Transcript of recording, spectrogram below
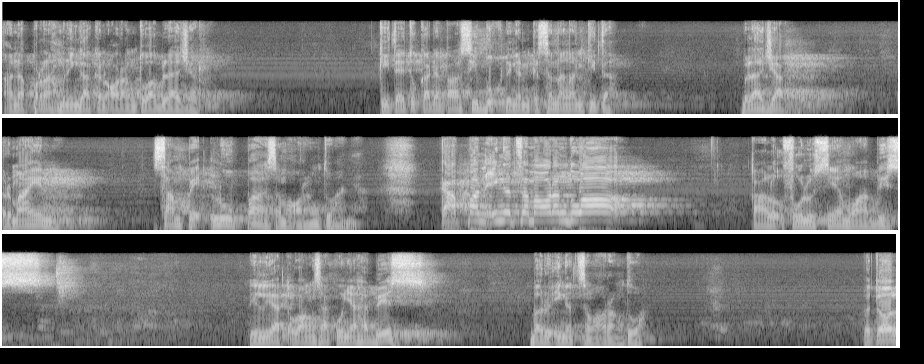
Ana pernah meninggalkan orang tua belajar. Kita itu kadang-kala sibuk dengan kesenangan kita. Belajar, bermain, sampai lupa sama orang tuanya. Kapan ingat sama orang tua? Kalau fulusnya mau habis dilihat uang sakunya habis baru ingat sama orang tua. Betul?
